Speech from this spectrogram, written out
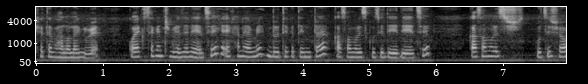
খেতে ভালো লাগবে। কয়েক সেকেন্ড ভেজে নিয়েছি। এখানে আমি দুই থেকে তিনটা কাঁচামরিচ কুচি দিয়ে দিয়েছি। কাঁচামরিচ কুচি সহ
